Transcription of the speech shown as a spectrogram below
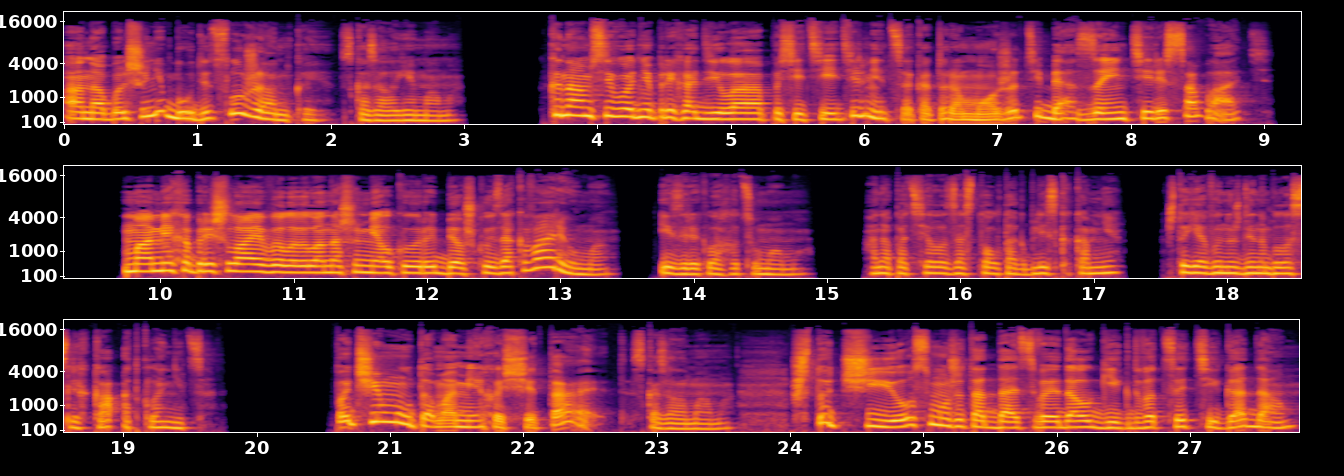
«Она больше не будет служанкой», — сказала ей мама. «К нам сегодня приходила посетительница, которая может тебя заинтересовать». «Мамеха пришла и выловила нашу мелкую рыбешку из аквариума», — изрекла Хацумому. Она подсела за стол так близко ко мне, что я вынуждена была слегка отклониться. «Почему-то мамеха считает, — сказала мама, — что Чио сможет отдать свои долги к двадцати годам».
